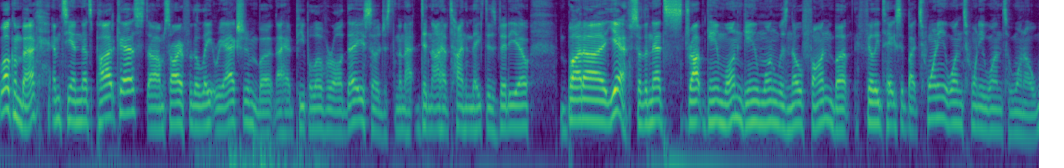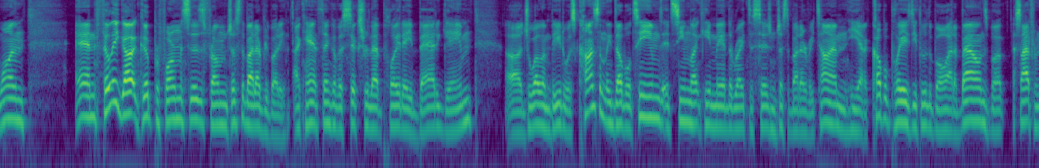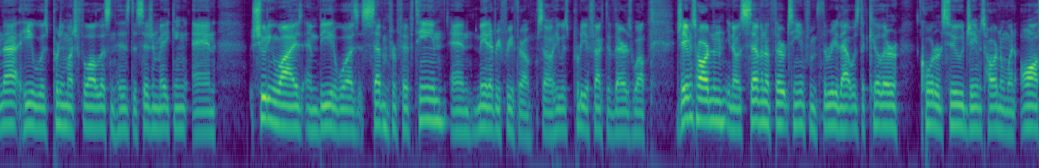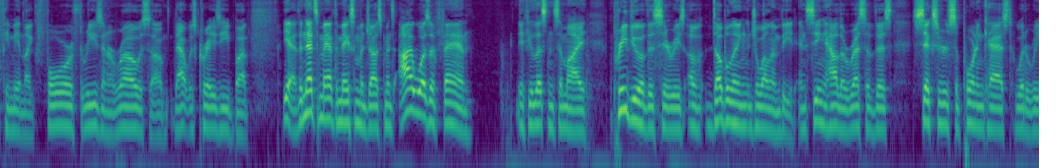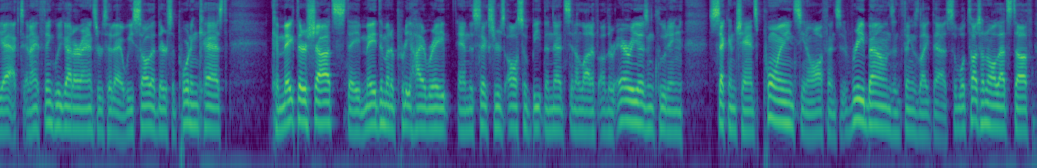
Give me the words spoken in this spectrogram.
Welcome back, MTN Nets podcast. I'm sorry for the late reaction, but I had people over all day, so just did not have time to make this video. But uh, yeah, so the Nets dropped game one. Game one was no fun, but Philly takes it by 20, 121 to 101. And Philly got good performances from just about everybody. I can't think of a Sixer that played a bad game. Uh, Joel Embiid was constantly double teamed. It seemed like he made the right decision just about every time. He had a couple plays he threw the ball out of bounds, but aside from that, he was pretty much flawless in his decision making. And shooting wise, Embiid was 7 for 15 and made every free throw. So he was pretty effective there as well. James Harden, you know, 7 of 13 from 3. That was the killer. Quarter two, James Harden went off. He made like four threes in a row. So that was crazy. But yeah, the Nets may have to make some adjustments. I was a fan, if you listen to my preview of this series, of doubling Joel Embiid and seeing how the rest of this Sixers supporting cast would react. And I think we got our answer today. We saw that their supporting cast can make their shots. They made them at a pretty high rate, and the Sixers also beat the Nets in a lot of other areas, including second chance points, you know, offensive rebounds, and things like that. So we'll touch on all that stuff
